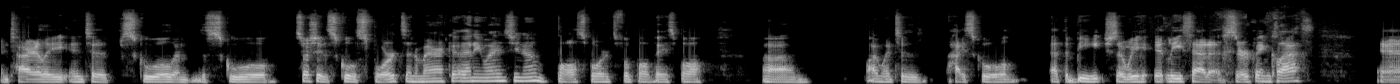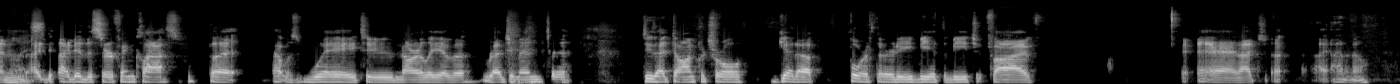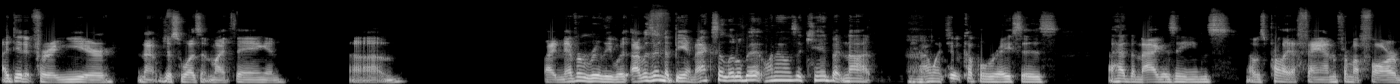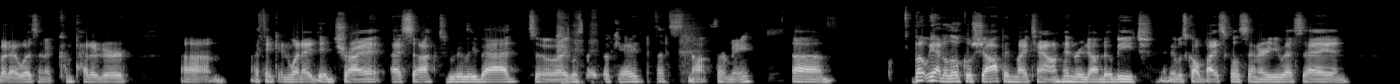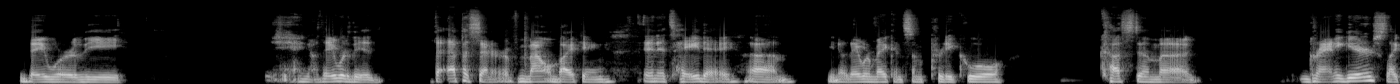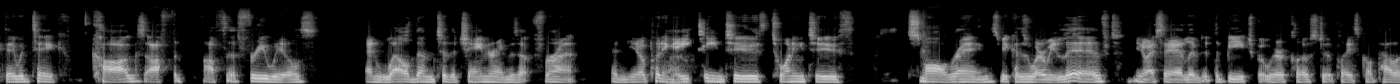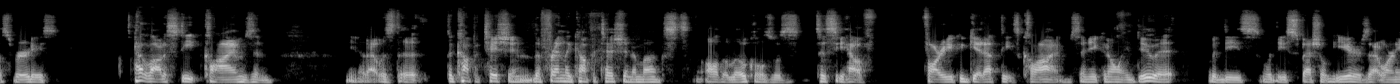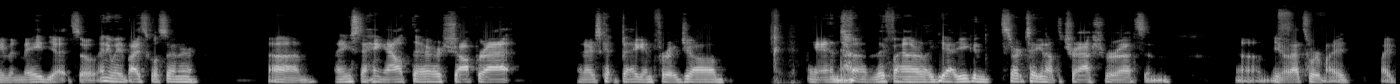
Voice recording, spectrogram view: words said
entirely into school and the school, especially the school sports in America, anyways. You know, ball sports, football, baseball. Um, I went to high school at the beach, so we at least had a surfing class, and nice. I, I did the surfing class, but that was way too gnarly of a regimen to do that dawn patrol, get up 4.30 be at the beach at 5 and I, I, I don't know. I did it for a year and that just wasn't my thing and um i never really was i was into bmx a little bit when i was a kid but not you know, i went to a couple races. I had the magazines. I was probably a fan from afar but i wasn't a competitor um i think and when i did try it i sucked really bad so i was like okay that's not for me um but we had a local shop in my town in Redondo Beach, and it was called Bicycle Center USA, and they were the you know they were the the epicenter of mountain biking in its heyday. Um, you know they were making some pretty cool custom uh, granny gears. Like they would take cogs off the off the freewheels and weld them to the chain rings up front, and you know putting wow. 18 tooth, 20 tooth small rings because where we lived, you know, I say I lived at the beach, but we were close to a place called Palos Verdes. Had a lot of steep climbs, and you know that was the the competition, the friendly competition amongst all the locals was to see how far you could get up these climbs, and you can only do it with these with these special gears that weren't even made yet. So anyway, bicycle center. Um, I used to hang out there, shop rat, and I just kept begging for a job and uh, they finally are like, yeah, you can start taking out the trash for us. And, um, you know, that's where my, my,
